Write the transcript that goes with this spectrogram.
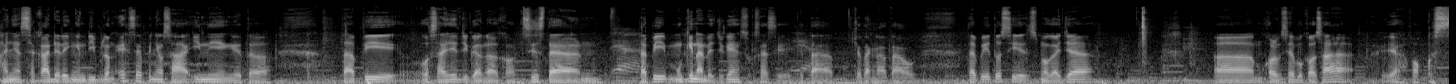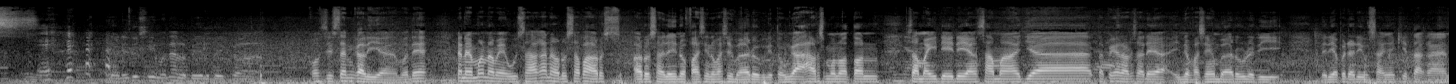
hanya sekadar ingin dibilang eh saya punya usaha ini gitu. Tapi usahanya juga nggak konsisten. Ya. tapi mungkin ada juga yang sukses sih kita kita nggak tahu. Tapi itu sih semoga aja em, kalau misalnya buka usaha ya fokus. Dan itu sih maksudnya lebih lebih ke konsisten kali ya maksudnya kan emang namanya usaha kan harus apa harus harus ada inovasi-inovasi baru begitu. Nggak harus monoton sama ide-ide yang sama aja tapi kan harus ada inovasi yang baru dari dari apa dari usahanya kita kan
